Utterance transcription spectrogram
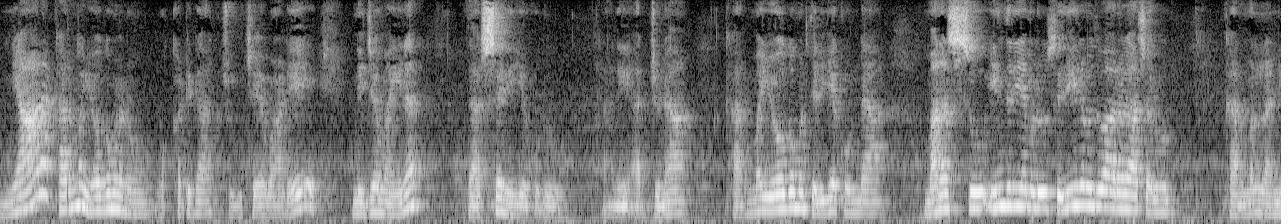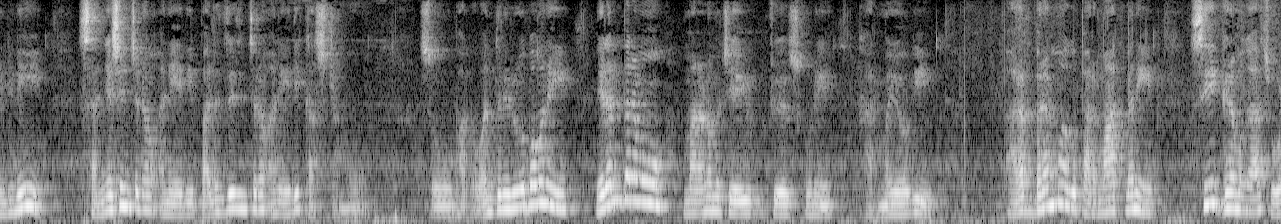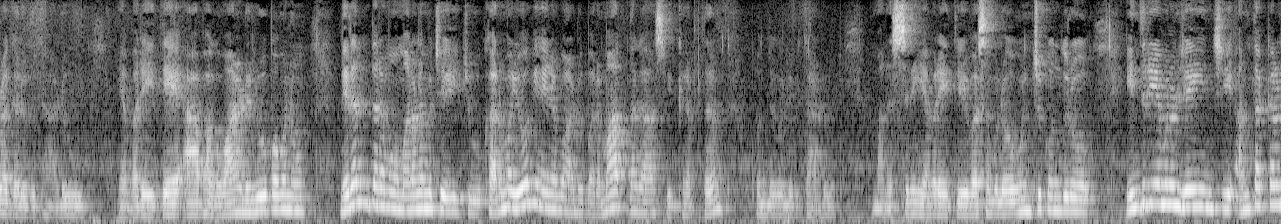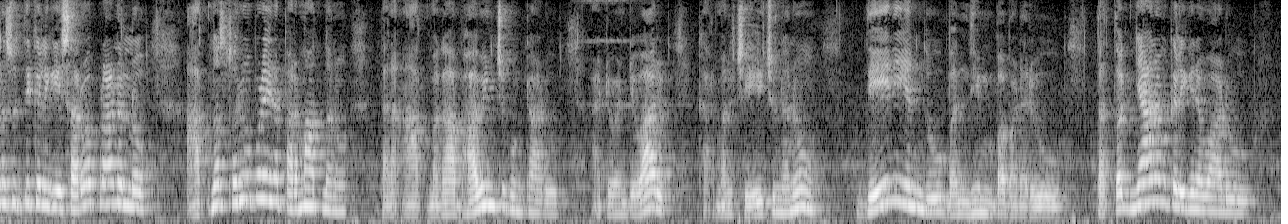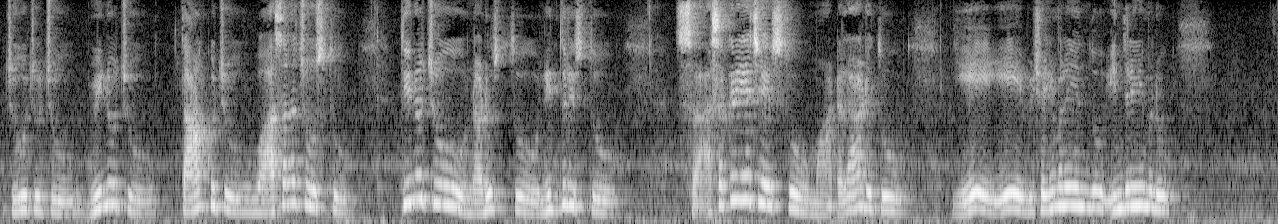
జ్ఞాన కర్మయోగములను ఒక్కటిగా చూచేవాడే నిజమైన దర్శనీయకుడు. కానీ అర్జున కర్మయోగము తెలియకుండా మనస్సు ఇంద్రియములు శరీరము ద్వారా చదువు కర్మలన్నింటినీ సన్యసించడం అనేది పరిధించడం అనేది కష్టము. సో భగవంతుని రూపముని నిరంతరము మననము చేయు చేసుకునే కర్మయోగి పరబ్రహ్మకు పరమాత్మని శీఘ్రముగా చూడగలుగుతాడు. ఎవరైతే ఆ భగవానుడి రూపమును నిరంతరము మననము చేయుచు కర్మయోగి అయిన వాడు పరమాత్మగా శీఘ్రప్రదం పొందగలుగుతాడు. మనస్సుని ఎవరైతే వశములో ఉంచుకుందురో ఇంద్రియములను జయించి అంతఃకరణ శుద్ధి కలిగి సర్వప్రాణుల్లో ఆత్మస్వరూపుడైన పరమాత్మను తన ఆత్మగా భావించుకుంటాడు. అటువంటి వారు కర్మలు చేయుచున్నను దేని ఎందు బంధింపబడరు? తత్వజ్ఞానం కలిగిన వాడు చూచుచు వినుచు తాకుచు వాసన చూస్తూ తినుచు నడుస్తూ నిద్రిస్తూ శ్వాసక్రియ చేస్తూ మాటలాడుతూ ఏ ఏ విషయములందు ఇంద్రియములు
